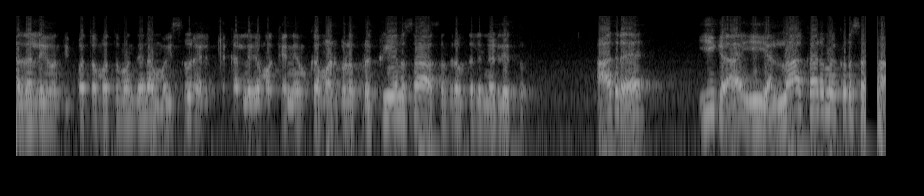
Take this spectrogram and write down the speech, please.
ಅದರಲ್ಲಿ ಒಂದ್ ಇಪ್ಪತ್ತೊಂಬತ್ತು ಮಂದಿನ ಮೈಸೂರು ಎಲೆಕ್ಟ್ರಿಕಲ್ ನಿಗಮಕ್ಕೆ ನೇಮಕ ಮಾಡಿಕೊಳ್ಳೋ ಪ್ರಕ್ರಿಯೆನೂ ಸಹ ಆ ಸಂದರ್ಭದಲ್ಲಿ ನಡೆದಿತ್ತು. ಆದ್ರೆ ಈಗ ಈ ಎಲ್ಲಾ ಕಾರ್ಮಿಕರು ಸಹ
